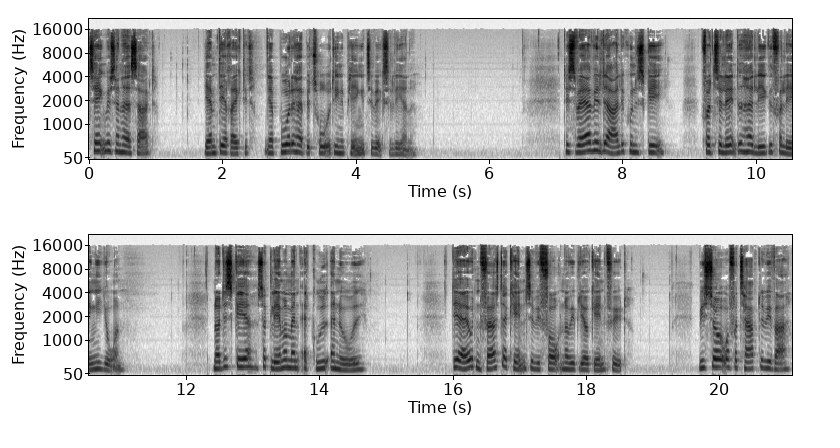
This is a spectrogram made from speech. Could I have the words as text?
Tænk, hvis han havde sagt, jamen det er rigtigt, jeg burde have betroet dine penge til vekselererne. Desværre ville det aldrig kunne ske, for talentet havde ligget for længe i jorden. Når det sker, så glemmer man, at Gud er nådig. Det er jo den første erkendelse, vi får, når vi bliver genfødt. Vi så, hvor fortabte vi var,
